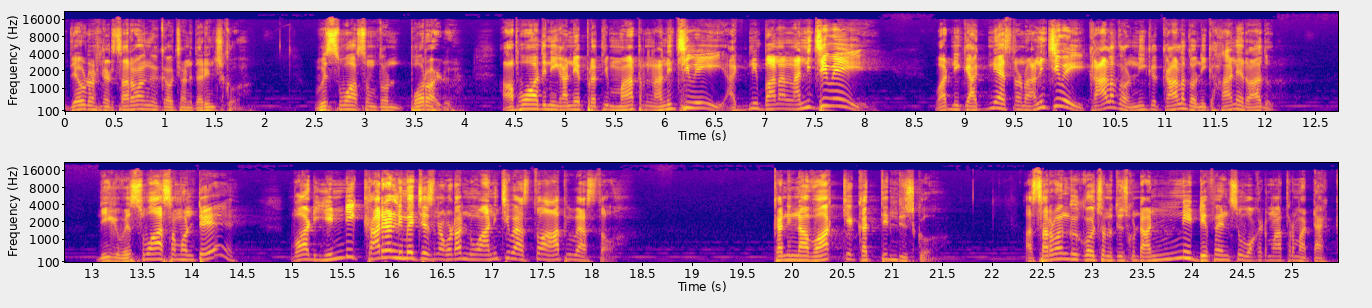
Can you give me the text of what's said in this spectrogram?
దేవుడు అంటున్నాడు సర్వాంగ కవచాన్ని ధరించుకో. విశ్వాసంతో పోరాడు. అపవాది నీకు అనే ప్రతి మాటను అణిచివేయి. అగ్ని బాణాలను అణిచివేయి. వాడు నీకు అగ్ని వేస్తున్నాడు అణిచివేయి కాళ్ళతో నీకు కాళ్ళతో నీకు హాని రాదు. నీకు విశ్వాసం అంటే వాడు ఎన్ని కార్యాలు నిమే చేసినా కూడా నువ్వు అణిచివేస్తావు ఆపివేస్తావు. కానీ నా వాక్య కత్తిని తీసుకో. ఆ సర్వంగ కోచను తీసుకుంటే అన్ని డిఫెన్స్ ఒకటి మాత్రం అటాక్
